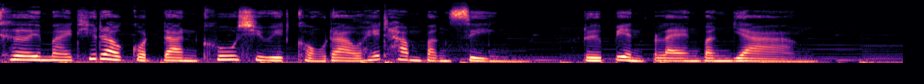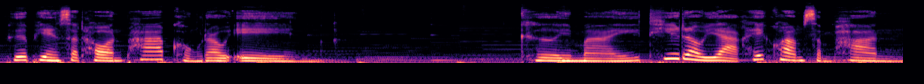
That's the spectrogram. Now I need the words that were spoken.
เคยไหมที่เรากดดันคู่ชีวิตของเราให้ทำบางสิ่ง หรือเปลี่ยนแปลงบางอย่าง เพื่อเพียงสะท้อนภาพของเราเอง เคยไหมที่เราอยากให้ความสัมพันธ์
